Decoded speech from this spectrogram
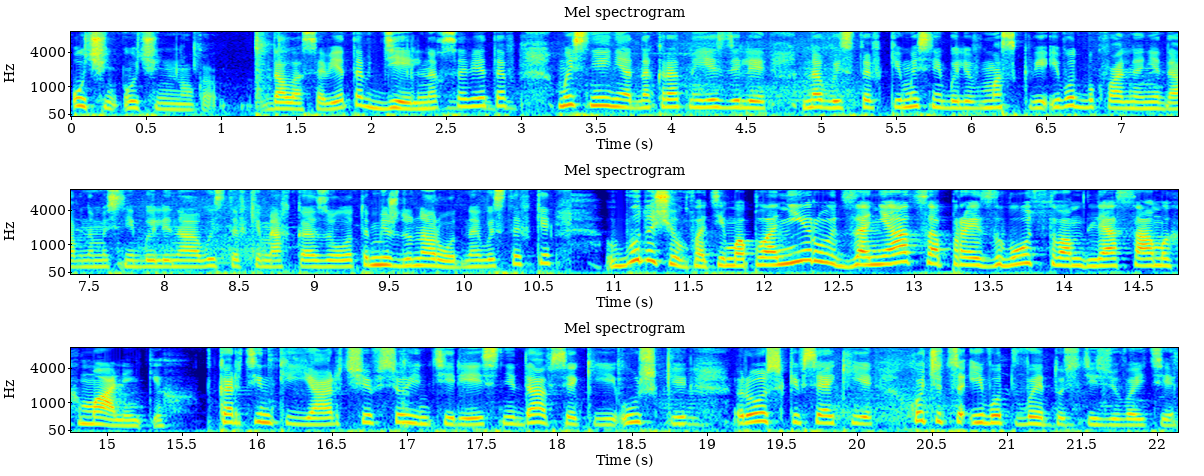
очень-очень э, много дала советов, дельных советов. Мы с ней неоднократно ездили на выставки, мы с ней были в Москве. И вот буквально недавно мы с ней были на выставке «Мягкое золото», международной выставке. В будущем Фатима планирует заняться производством для самых маленьких картинки ярче, все интереснее, да, всякие ушки, рожки всякие. Хочется и вот в эту стезю войти.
